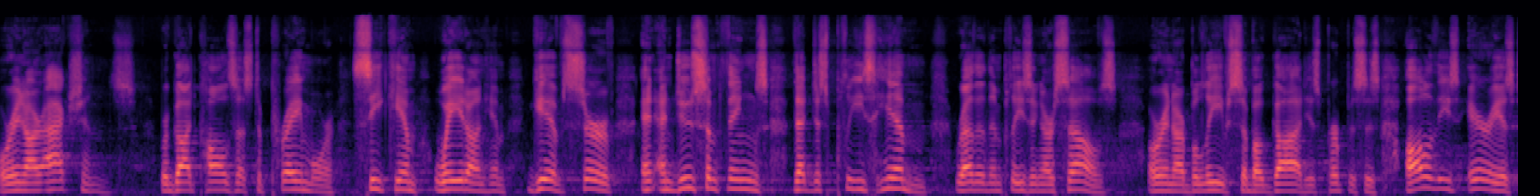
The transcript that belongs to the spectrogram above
or in our actions, where God calls us to pray more, seek Him, wait on Him, give, serve, and, and do some things that displease Him rather than pleasing ourselves or in our beliefs about God, His purposes. All of these areas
